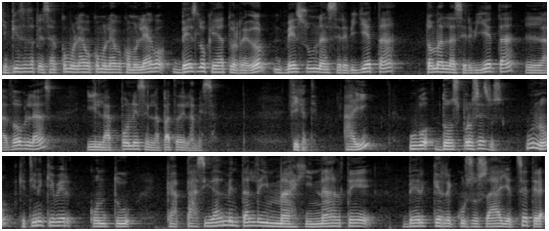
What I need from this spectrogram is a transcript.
y empiezas a pensar, ¿cómo le hago? ¿Cómo le hago? ¿Cómo le hago? Ves lo que hay a tu alrededor, ves una servilleta, tomas la servilleta, la doblas y la pones en la pata de la mesa. Fíjate, ahí hubo dos procesos. Uno que tiene que ver con tu capacidad mental de imaginarte, ver qué recursos hay, etc.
